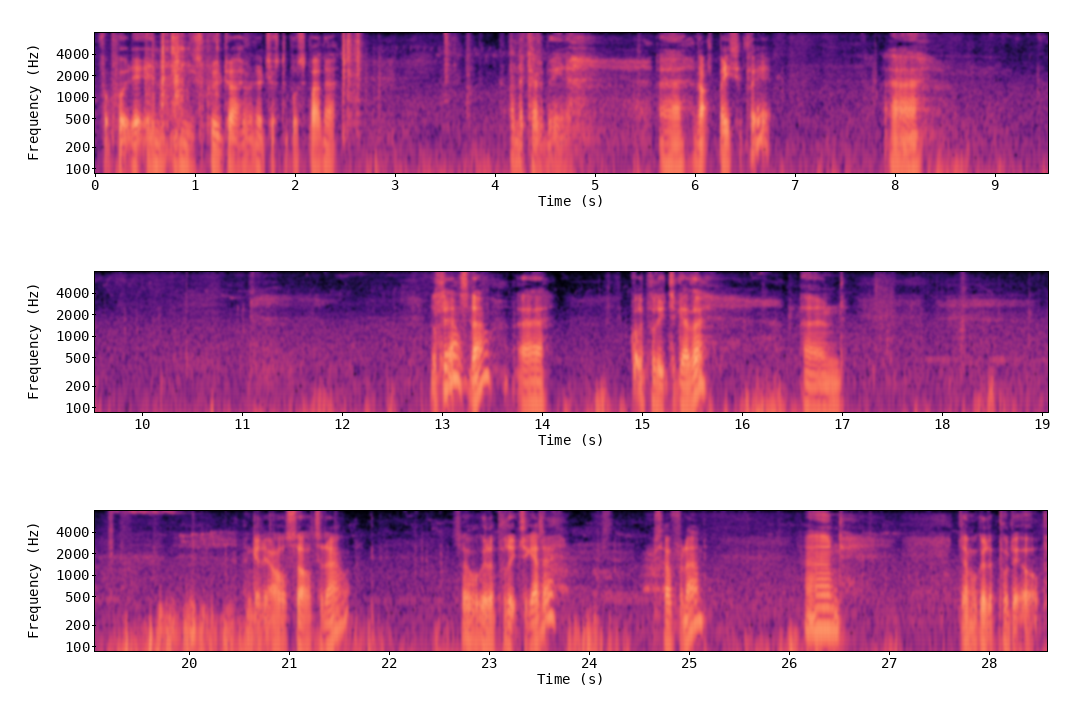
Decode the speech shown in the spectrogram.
for putting it in, and the screwdriver and adjustable spanner, and the carabiner. Uh, and that's basically it. Uh, nothing else now. Uh, got to put it together and and get it all sorted out. So we're going to put it together, self and hand, and then we're going to put it up,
